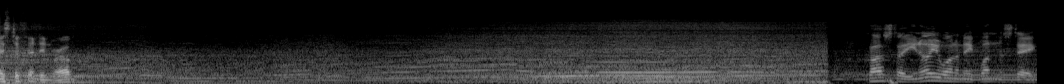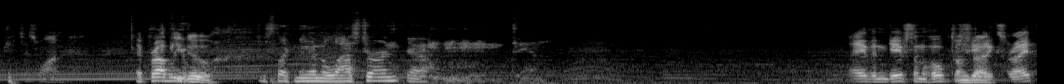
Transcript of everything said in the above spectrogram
Nice defending, Rob. Costa, you know you want to make one mistake. Just one. I probably do. Just like me on the last turn. Yeah. Damn. I even gave some hope to Congrats. Felix, right?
